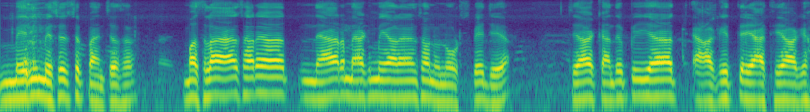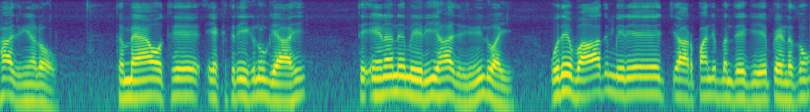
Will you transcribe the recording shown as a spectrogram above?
ਮੇਰੀ ਮੈਸੇਜ ਸਰਪੰਚ ਆ ਸਰ। ਮਸਲਾ ਹੈ ਸਰ, ਨਹਿਰ ਮਹਿਕਮੇ ਵਾਲਿਆਂ ਨੇ ਸਾਨੂੰ ਨੋਟਿਸ ਭੇਜੇ ਆ ਤੇ ਆ ਕਹਿੰਦੇ ਵੀ ਆ ਆ ਕੇ ਤੇ ਇੱਥੇ ਆ ਕੇ ਹਾਜ਼ਰੀਆਂ ਲਾਓ। ਤੇ ਮੈਂ ਉੱਥੇ 1 ਤਰੀਕ ਨੂੰ ਗਿਆ ਸੀ ਤੇ ਇਹਨਾਂ ਨੇ ਮੇਰੀ ਹਾਜ਼ਰੀ ਨਹੀਂ ਲਵਾਈ। ਉਹਦੇ ਬਾਅਦ ਮੇਰੇ 4-5 ਬੰਦੇ ਗਏ ਪਿੰਡ ਤੋਂ,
